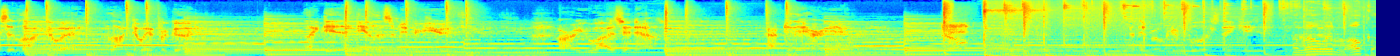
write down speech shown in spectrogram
is it locked away? Locked away for good? Like the idealism of your youth? Or are you wiser now? After they hurt you? And they broke your foolish thinking? Hello and welcome.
